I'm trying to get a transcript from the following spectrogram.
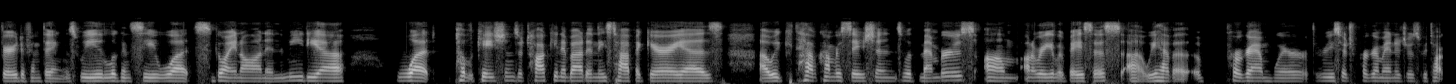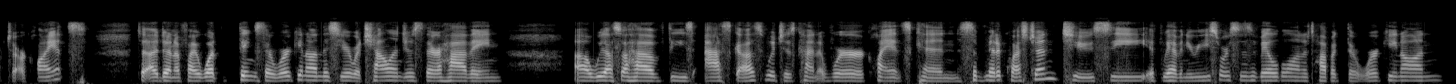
very different things. We look and see what's going on in the media, what publications are talking about in these topic areas. Uh, we have conversations with members um, on a regular basis. Uh, we have a, a, program where the research program managers, we talk to our clients to identify what things they're working on this year, what challenges they're having. Uh, we also have these Ask Us, which is kind of where clients can submit a question to see if we have any resources available on a topic they're working on,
